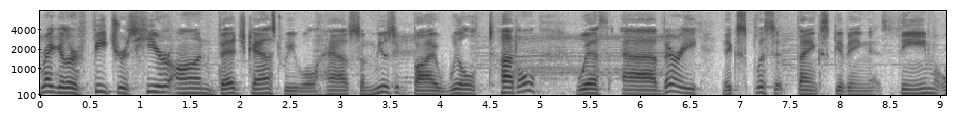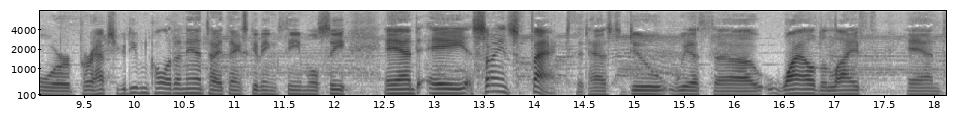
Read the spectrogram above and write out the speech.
regular features here on VegCast. We will have some music by Will Tuttle with a very explicit Thanksgiving theme, or perhaps you could even call it an anti Thanksgiving theme, we'll see, and a science fact that has to do with uh, wildlife and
